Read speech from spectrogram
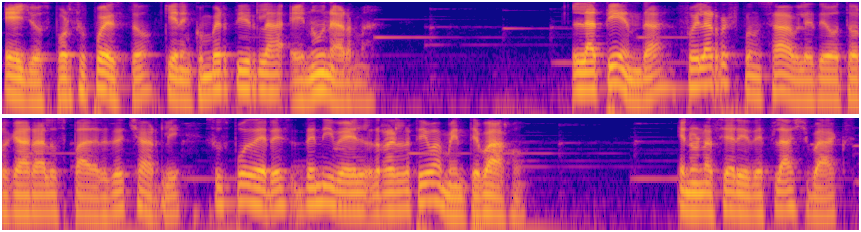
Ellos, por supuesto, quieren convertirla en un arma. La tienda fue la responsable de otorgar a los padres de Charlie sus poderes de nivel relativamente bajo. En una serie de flashbacks,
